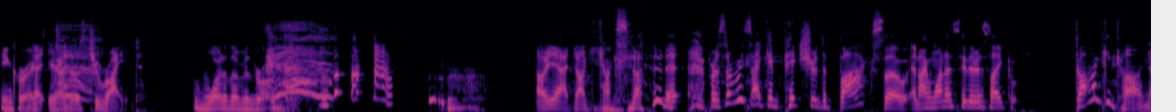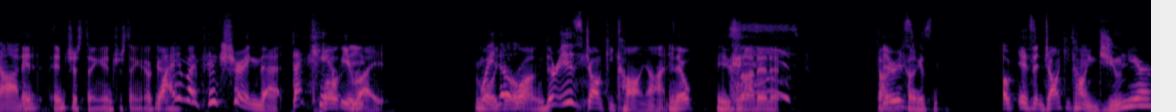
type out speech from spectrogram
Incorrect. That, are those two right? One of them is wrong. Oh yeah, Donkey Kong's not in it. For some reason, I can picture the box though, and I want to say there's like Donkey Kong on In- it. interesting. Interesting. Okay. Why am I picturing that? That can't Well, be you- right. Well, Wait, you're no, wrong. there is Donkey Kong on it. Nope, he's not in it. Donkey There's- Kong is. Oh, is it Donkey Kong Jr.?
